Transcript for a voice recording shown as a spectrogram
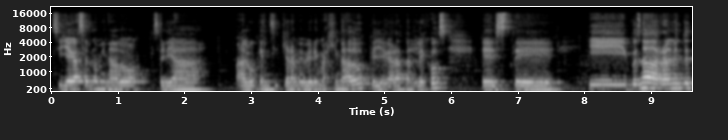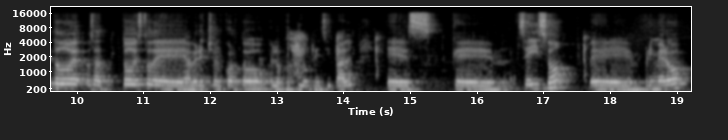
Si llega a ser nominado, sería algo que ni siquiera me hubiera imaginado que llegara tan lejos. Este, Y pues nada, realmente todo, o sea, todo esto de haber hecho el corto, el objetivo principal es que se hizo eh, primero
